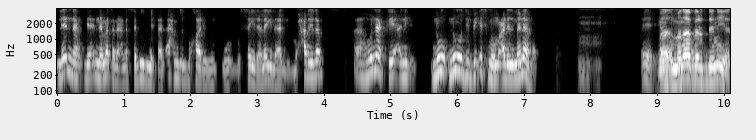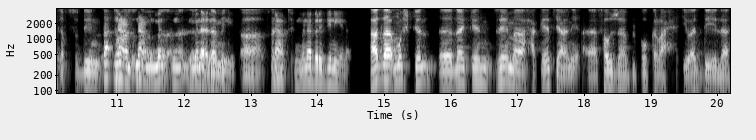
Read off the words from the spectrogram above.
لأن لأن مثلا على سبيل المثال أحمد البخاري و- والسيدة ليلى المحررة هناك يعني نو- نودي باسمهم على المنابر. إيه يعني- المنابر الدينية تقصدين نعم، تقصد نعم، المن- ال- ال- المنابر الإعلامية الدينية. آه نعم المنابر الدينية نعم هذا مشكل لكن زي ما حكيت يعني فوزها بالبوكر راح يؤدي إلى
